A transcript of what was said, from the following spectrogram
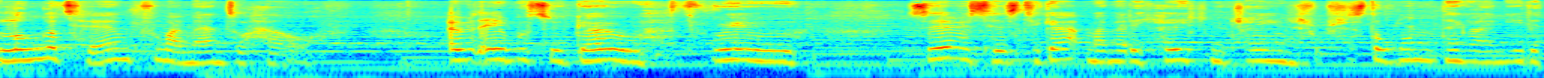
longer term for my mental health. I was able to go through services to get my medication changed which is the one thing I needed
